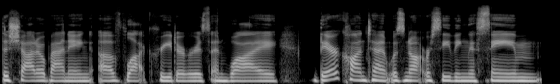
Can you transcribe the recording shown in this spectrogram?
the shadow banning of Black creators and why their content was not receiving the same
